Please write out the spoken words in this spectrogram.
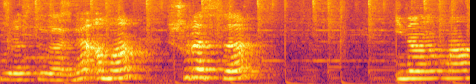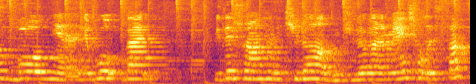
Burası böyle ama şurası inanılmaz bol yani. Bu ben bir de şu an hani kilo aldım. Kilo vermeye çalışsam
